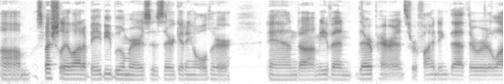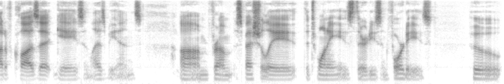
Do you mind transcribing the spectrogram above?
um, especially a lot of baby boomers as they're getting older. And um, even their parents were finding that there were a lot of closet gays and lesbians um, from especially the 20s, 30s, and 40s who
